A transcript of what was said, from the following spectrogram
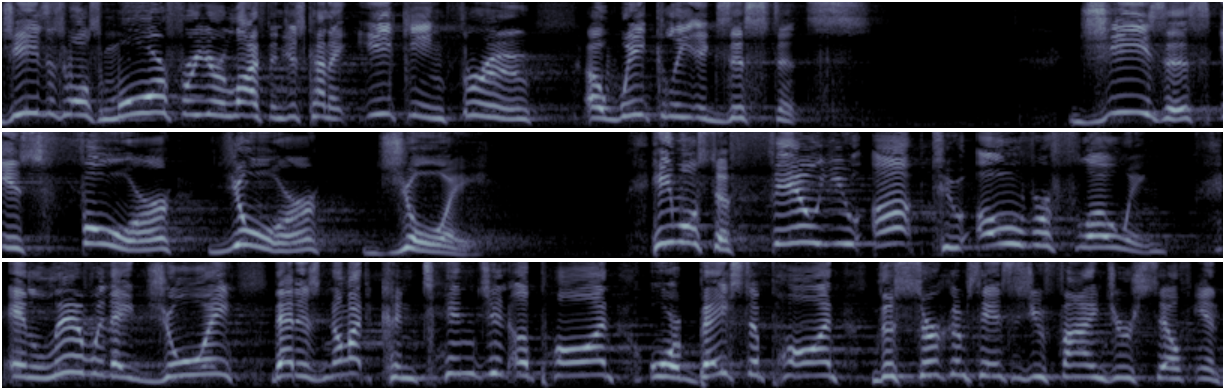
Jesus wants more for your life than just kind of eking through a weekly existence. Jesus is for your joy. He wants to fill you up to overflowing and live with a joy that is not contingent upon or based upon the circumstances you find yourself in.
